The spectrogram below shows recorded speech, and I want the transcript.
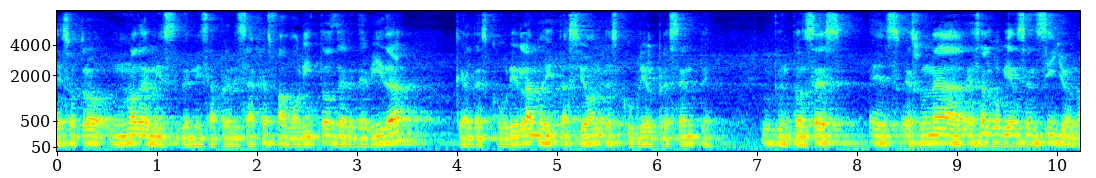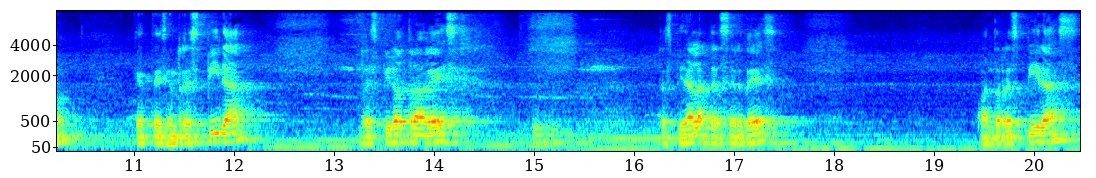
Es otro, uno de mis, de mis aprendizajes favoritos de, de vida, que el descubrir la meditación, descubrir el presente. Entonces, es, es, una, es algo bien sencillo, ¿no? Que te dicen, respira, respira otra vez, respira la tercera vez Cuando respiras,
